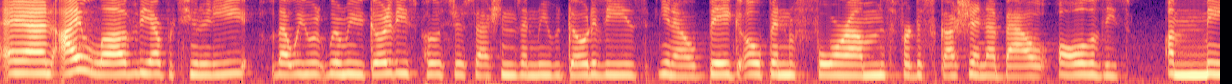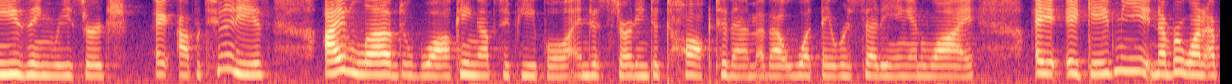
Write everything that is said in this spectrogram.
and I love the opportunity that we would when we would go to these poster sessions and we would go to these you know big open forums for discussion about all of these amazing research opportunities, I loved walking up to people and just starting to talk to them about what they were studying and why. I, it gave me, number one, a,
